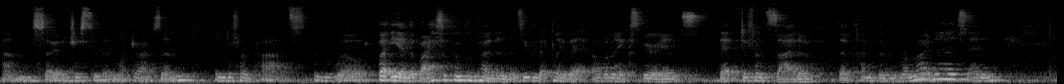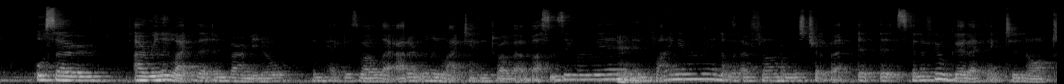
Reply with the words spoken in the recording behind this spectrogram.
I'm so interested in what drives them in different parts of the world. But yeah, the bicycle component is exactly that. I want to experience that different side of the kind of the remoteness and also I really like the environmental impact as well. Like I don't really like taking twelve hour buses everywhere Mm. and flying everywhere. Not that I've flown on this trip, but it, it's going to feel good. I think to not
